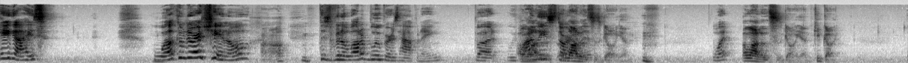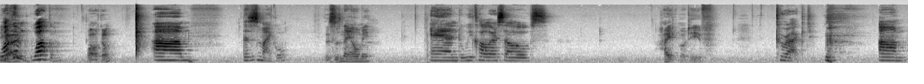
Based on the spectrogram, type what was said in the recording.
Hey guys, welcome to our channel. Uh huh. There's been a lot of bloopers happening, but we A finally this, a started. lot of this is going in. What? A lot of this is going in. Keep going. You Welcome, welcome. Welcome. Um, this is Michael, This is Naomi. and we call ourselves Height motif. correct. um,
